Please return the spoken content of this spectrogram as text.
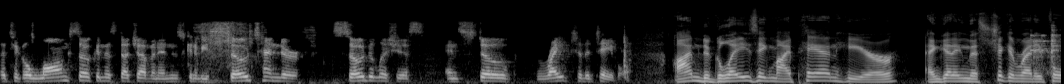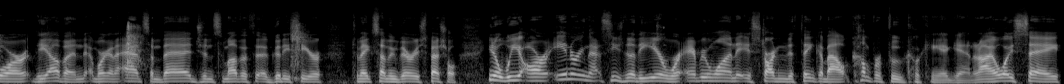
that took a long soak in this Dutch oven, and it's going to be so tender, so delicious, and stove right to the table. I'm deglazing my pan here and getting this chicken ready for the oven. And we're going to add some veg and some other goodies here to make something very special. You know, we are entering that season of the year where everyone is starting to think about comfort food cooking again. And I always say,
